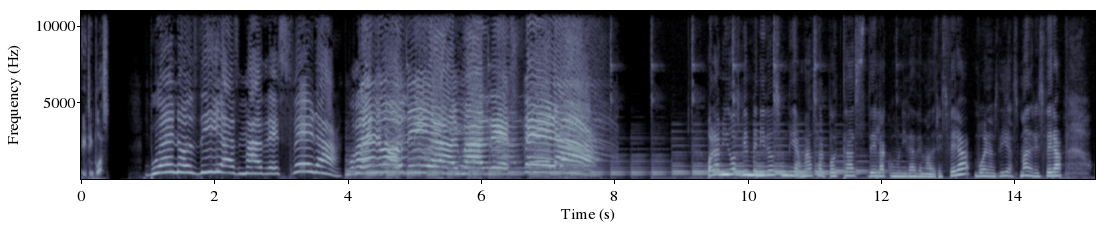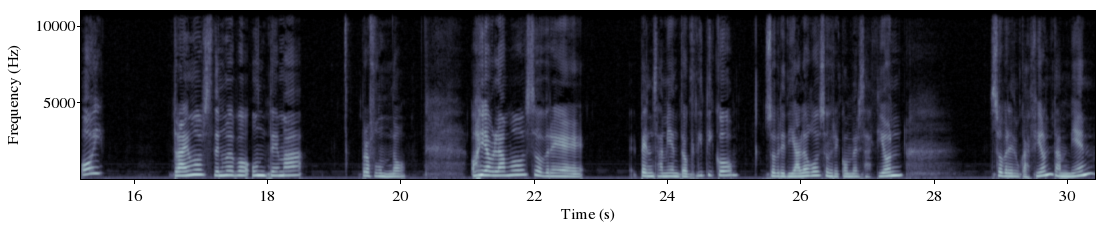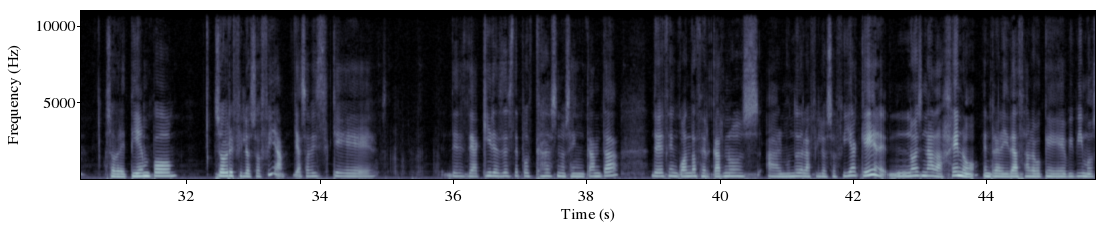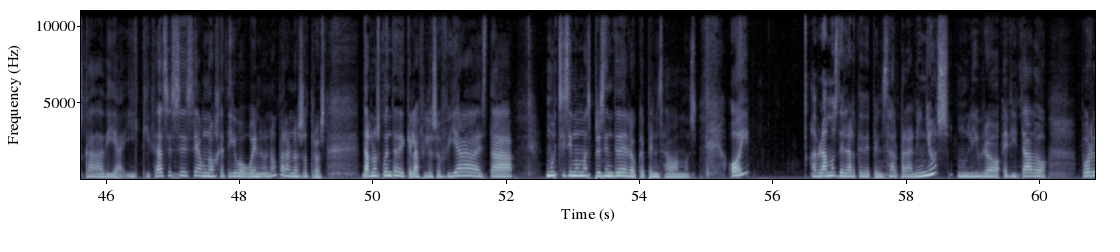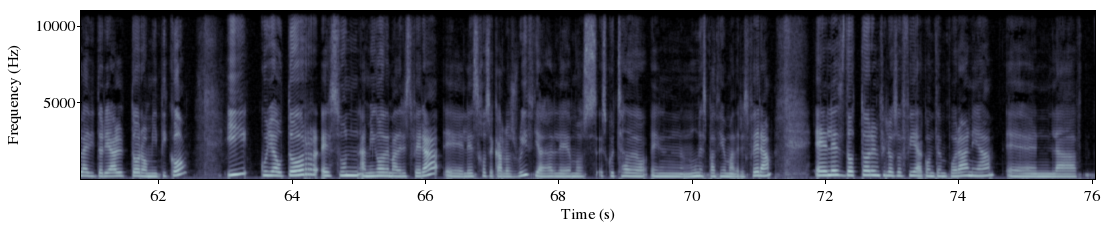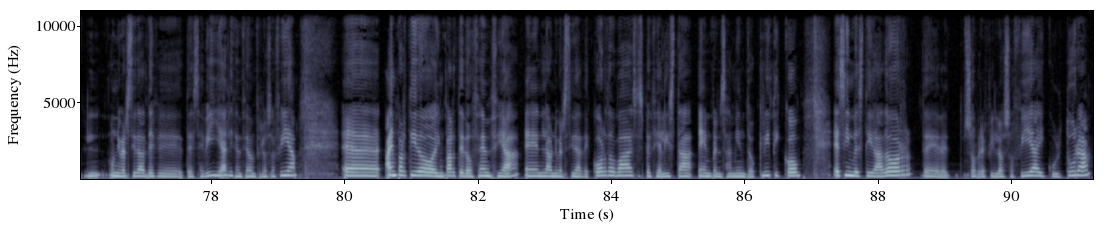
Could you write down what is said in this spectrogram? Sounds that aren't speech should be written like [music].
18 plus. Buenos días, Madre Esfera. Buenos días, Madre Esfera. Hola amigos, bienvenidos un día más al podcast de la comunidad de Madresfera. Buenos días, Madresfera. Hoy traemos de nuevo un tema profundo. Hoy hablamos sobre pensamiento crítico, sobre diálogo, sobre conversación, sobre educación también, sobre tiempo, sobre filosofía. Ya sabéis que desde aquí, desde este podcast, nos encanta de vez en cuando acercarnos al mundo de la filosofía, que no es nada ajeno en realidad a lo que vivimos cada día. Y quizás ese sea un objetivo bueno ¿no? para nosotros, darnos cuenta de que la filosofía está muchísimo más presente de lo que pensábamos. Hoy hablamos del arte de pensar para niños, un libro editado por la editorial Toro Mítico y cuyo autor es un amigo de Madresfera, él es José Carlos Ruiz, ya le hemos escuchado en un espacio Madresfera. Él es doctor en filosofía contemporánea en la Universidad de, Sevilla, licenciado en filosofía. Eh, ha impartido, imparte docencia en la Universidad de Córdoba, es especialista en pensamiento crítico, es investigador sobre filosofía y cultura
